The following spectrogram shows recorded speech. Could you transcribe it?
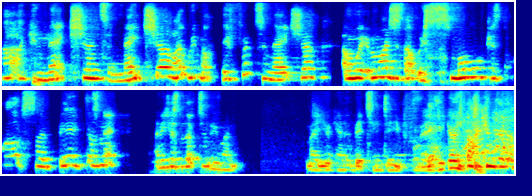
a connection to nature. Like we're not different to nature. And it reminds us that we're small because the world's so big, doesn't it? And he just looked at me and went, mate, you're getting a bit too deep for me. He goes back into the,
